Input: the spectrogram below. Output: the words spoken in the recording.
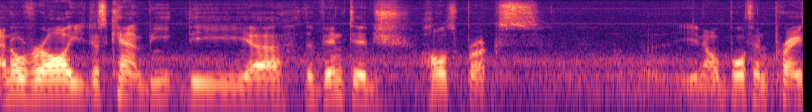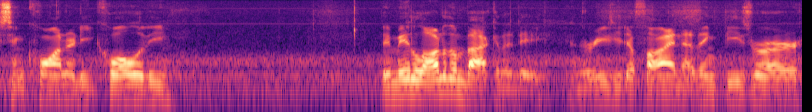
And overall, you just can't beat the uh, the vintage Hults Bruks. You know, both in price and quantity, quality they made a lot of them back in the day and they're easy to find. I think these were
